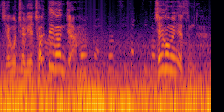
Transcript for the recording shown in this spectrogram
재고 처리의 절대 강자 재고맨이었습니다.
